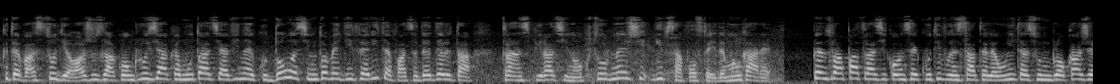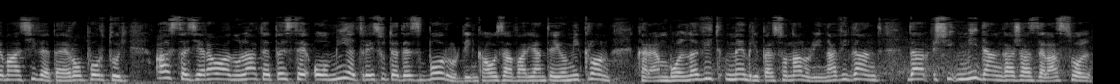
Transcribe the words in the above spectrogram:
Câteva studii au ajuns la concluzia că mutația vine cu două simptome diferite față de Delta, transpirații nocturne și lipsa poftei de mâncare. Pentru a patra zi consecutiv în Statele Unite sunt blocaje masive pe aeroporturi. Astăzi erau anulate peste 1300 de zboruri din cauza variantei Omicron, care a îmbolnăvit membrii personalului navigant, dar și mii de angajați de la sol.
